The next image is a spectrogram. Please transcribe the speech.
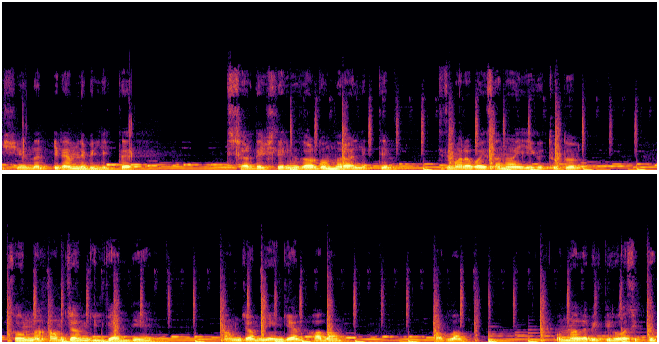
İş yerinden İrem'le birlikte dışarıda işlerimiz vardı onları hallettim. Bizim arabayı sanayiye götürdüm. Sonra amcam gil geldi. Amcam, yengem, halam, ablam. Onlarla birlikte yola çıktık.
